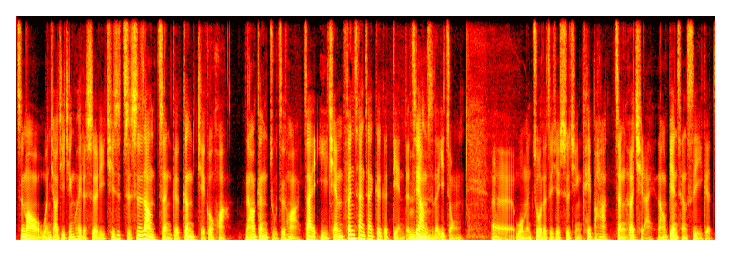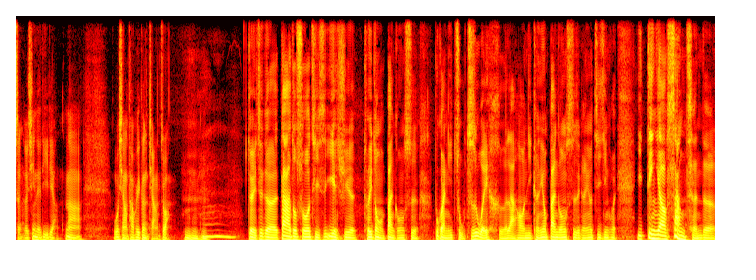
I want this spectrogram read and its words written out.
自贸文教基金会的设立，其实只是让整个更结构化，然后更组织化，在以前分散在各个点的这样子的一种。呃，我们做的这些事情可以把它整合起来，然后变成是一个整合性的力量。那我想它会更强壮。嗯嗯，对，这个大家都说，其实 ESG 推动办公室，不管你组织为何，然后你可能用办公室，可能用基金会，一定要上层的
